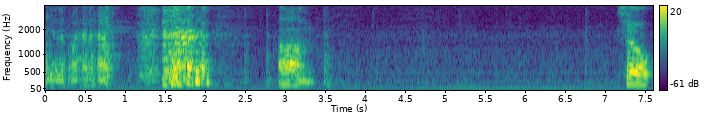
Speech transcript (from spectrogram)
And if I had a hat, um, so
